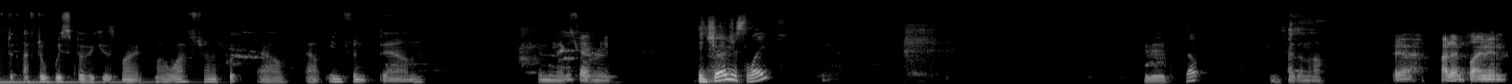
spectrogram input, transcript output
Have to I have to whisper because my my wife's trying to put our our infant down in the next Okay. room. Did Joe Uh, just leave? He did. Nope. He's had enough. Yeah, I don't blame him.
